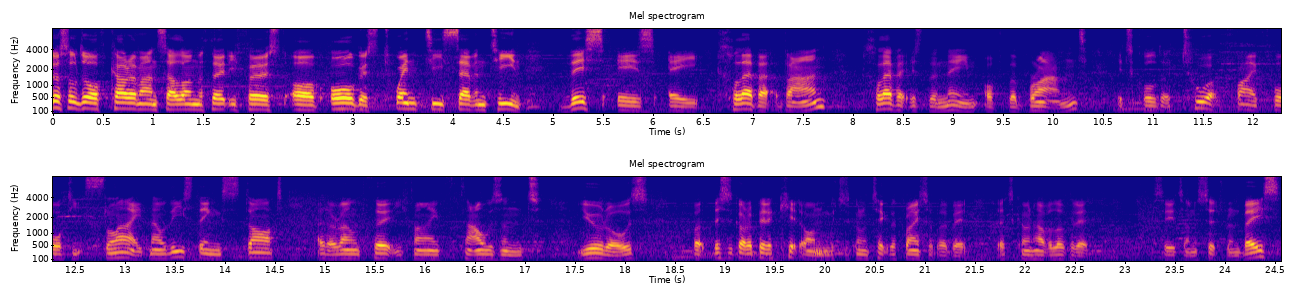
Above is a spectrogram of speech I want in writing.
Dusseldorf Caravan Salon, the 31st of August 2017. This is a Clever van. Clever is the name of the brand. It's called a Tour 540 Slide. Now, these things start at around 35,000 euros, but this has got a bit of kit on, which is going to take the price up a bit. Let's go and have a look at it. See, it's on a Citroen base.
